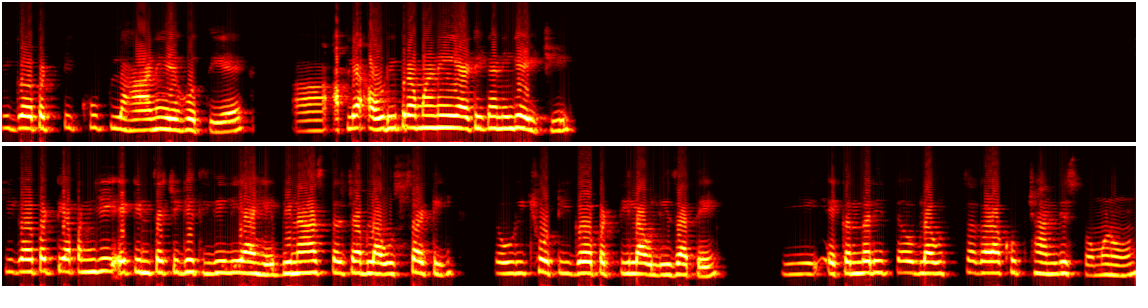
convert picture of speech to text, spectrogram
ही गळपट्टी खूप लहान हे होतीये. आपल्या आवडीप्रमाणे या ठिकाणी घ्यायची. ही गळपट्टी आपण जी एक इंचाची घेतलेली आहे बिना अस्तरच्या ब्लाऊजसाठी एवढी छोटी गळपट्टी लावली जाते. की एकंदरीत ब्लाऊजचा गळा खूप छान दिसतो म्हणून.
